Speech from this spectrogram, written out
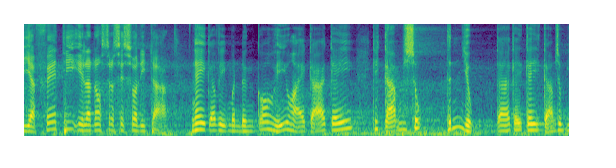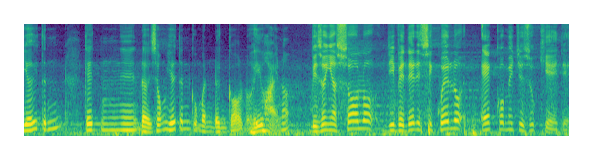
gli affetti e la nostra sessualità. ngay cả việc mình đừng có hủy hoại cả cái cái cảm xúc tính dục cả cái cái cảm xúc giới tính cái ừ, đời sống giới tính của mình đừng có hủy hoại nó Bisogna solo di vedere se quello è come Gesù chiede.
